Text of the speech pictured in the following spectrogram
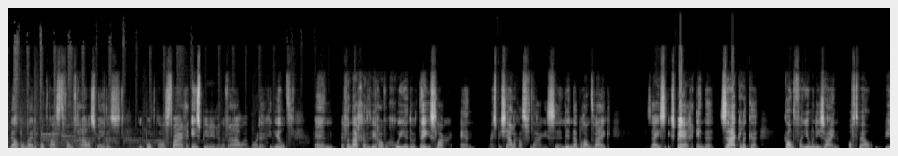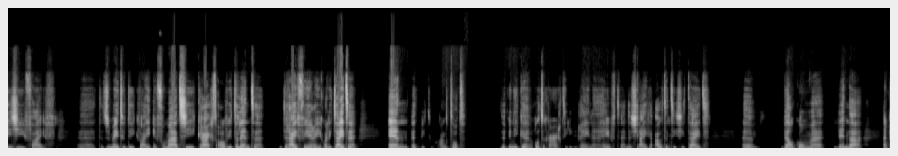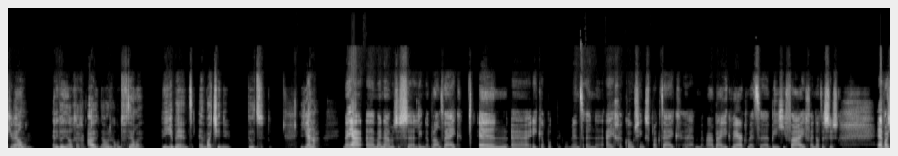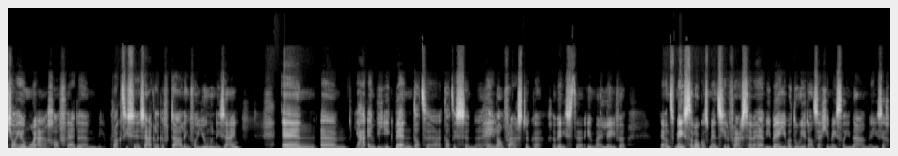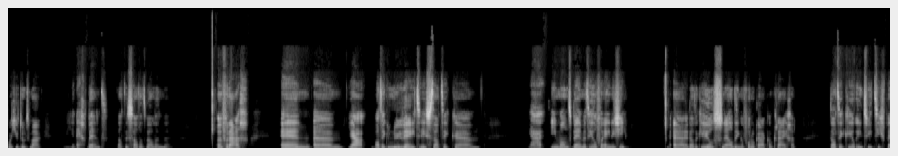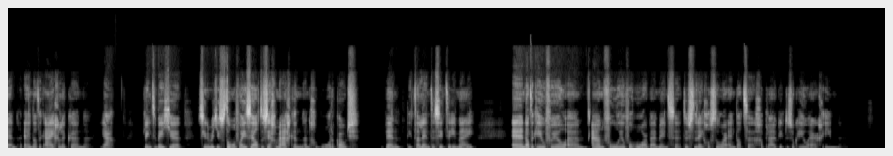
Welkom bij de podcast van de Verhalensmeders. De podcast waar inspirerende verhalen worden gedeeld. En vandaag gaat het weer over groeien door tegenslag. En mijn speciale gast vandaag is eh, Linda Brandwijk. Zij is expert in de zakelijke kant van Human Design, oftewel BG5. Uh, dat is een methodiek waar je informatie krijgt over je talenten, je drijfveren, je kwaliteiten. En het biedt toegang tot de unieke routekaart die iedereen uh, heeft. Hè? Dus je eigen authenticiteit. Uh, welkom uh, Linda. Dankjewel. Um, en ik wil je heel graag uitnodigen om te vertellen wie je bent en wat je nu doet. Ja, nou ja, uh, mijn naam is dus uh, Linda Brandwijk. En uh, ik heb op dit moment een eigen coachingspraktijk, hè, waarbij ik werk met BG5. En dat is dus hè, wat je al heel mooi aangaf, hè, de meer praktische en zakelijke vertaling van human design. En, um, ja, en wie ik ben, dat, dat is een heel lang vraagstuk geweest in mijn leven want meestal ook als mensen je de vraag stellen, hè, wie ben je, wat doe je, dan zeg je meestal je naam en je zegt wat je doet, maar wie je echt bent, dat is altijd wel een, een vraag. En um, ja, wat ik nu weet is dat ik um, ja, iemand ben met heel veel energie. Uh, dat ik heel snel dingen voor elkaar kan krijgen. Dat ik heel intuïtief ben en dat ik eigenlijk een, uh, ja, klinkt een beetje, misschien een beetje stom van jezelf te zeggen, maar eigenlijk een, een geboren coach ben. Die talenten zitten in mij. En dat ik heel veel um, aanvoel, heel veel hoor bij mensen tussen de regels door. En dat uh, gebruik ik dus ook heel erg in,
